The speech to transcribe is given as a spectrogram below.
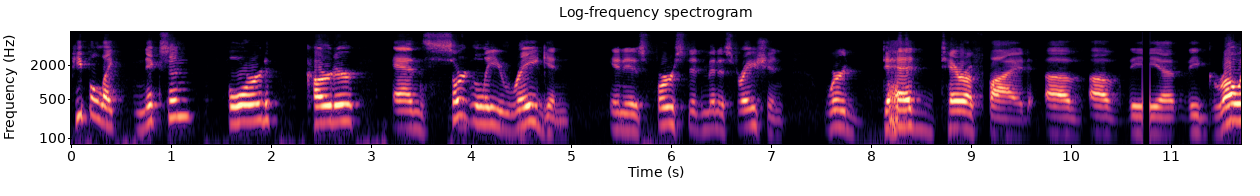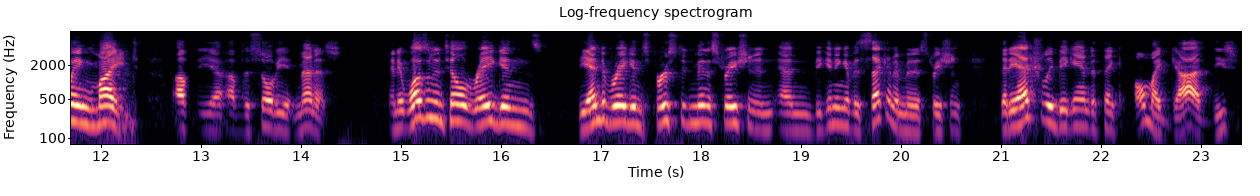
people like Nixon, Ford, Carter, and certainly Reagan in his first administration were dead terrified of of the uh, the growing might of the uh, of the Soviet menace. And it wasn't until Reagan's the end of Reagan's first administration and, and beginning of his second administration that he actually began to think, oh my God, these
